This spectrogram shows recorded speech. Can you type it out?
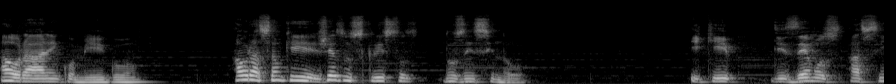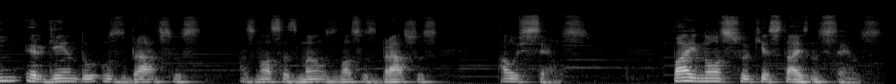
a orarem comigo a oração que Jesus Cristo nos ensinou e que dizemos assim, erguendo os braços, as nossas mãos, nossos braços aos céus. Pai nosso que estais nos céus,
